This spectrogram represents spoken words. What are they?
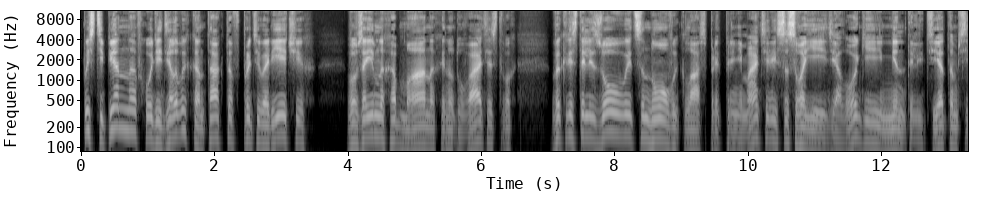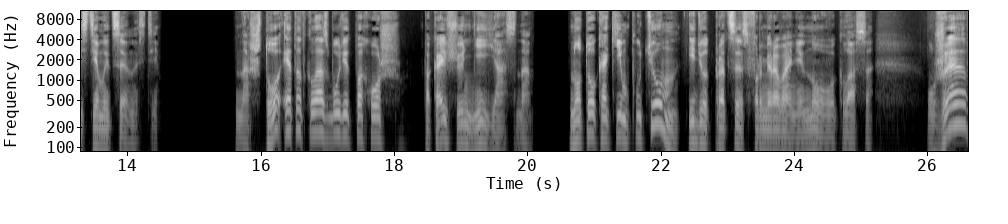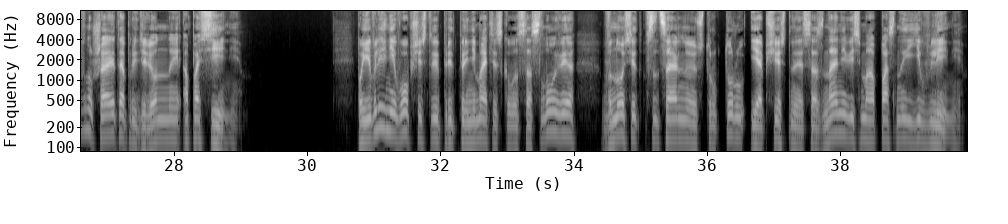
Постепенно в ходе деловых контактов, противоречиях, во взаимных обманах и надувательствах выкристаллизовывается новый класс предпринимателей со своей идеологией, менталитетом, системой ценностей. На что этот класс будет похож, пока еще не ясно. Но то, каким путем идет процесс формирования нового класса, уже внушает определенные опасения. Появление в обществе предпринимательского сословия вносит в социальную структуру и общественное сознание весьма опасные явления.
